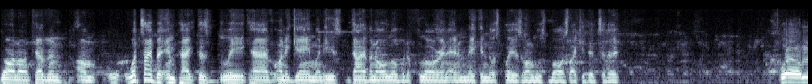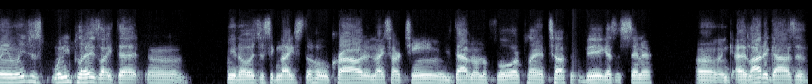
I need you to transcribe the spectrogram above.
going on, Kevin? Um, what type of impact does Blake have on a game when he's diving all over the floor and, and making those plays on loose balls like he did today? Well, I mean, when he just when he plays like that, um, you know, it just ignites the whole crowd, ignites our team. He's diving on the floor, playing tough and big as a center. Um, a lot of guys have,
